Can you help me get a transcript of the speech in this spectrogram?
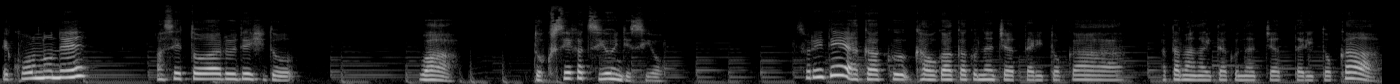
でこのねアセトアルデヒドは毒性が強いんですよ。それで赤く顔が赤くなっちゃったりとか頭が痛くなっちゃったりとか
